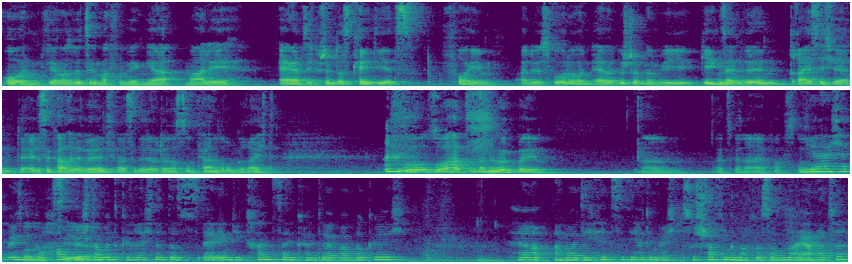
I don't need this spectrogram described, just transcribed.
Und wir haben uns Witze gemacht von wegen, ja, Marley ärgert sich bestimmt, dass Katie jetzt vor ihm erlöst wurde und er wird bestimmt irgendwie gegen seinen Willen 30 werden, der älteste Kater der Welt, weißt du, der wird dann noch so im Fernsehen rumgereicht. So, so hat es immer gewirkt bei ihm. Ähm, als wenn er einfach so. Ja, ich habe irgendwie so überhaupt nicht damit gerechnet, dass er irgendwie krank sein könnte. Er war wirklich. Ja, aber die Hitze, die hat ihm echt zu schaffen gemacht, was auch immer er hatte.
